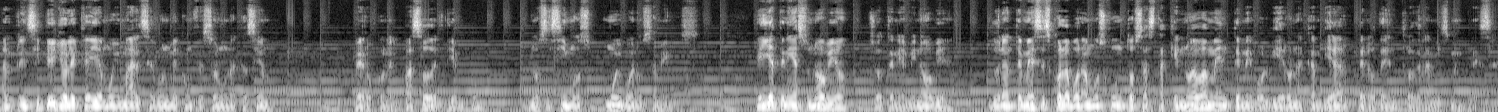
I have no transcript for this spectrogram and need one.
Al principio yo le caía muy mal según me confesó en una ocasión, pero con el paso del tiempo nos hicimos muy buenos amigos. Ella tenía su novio, yo tenía mi novia. Durante meses colaboramos juntos hasta que nuevamente me volvieron a cambiar, pero dentro de la misma empresa.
